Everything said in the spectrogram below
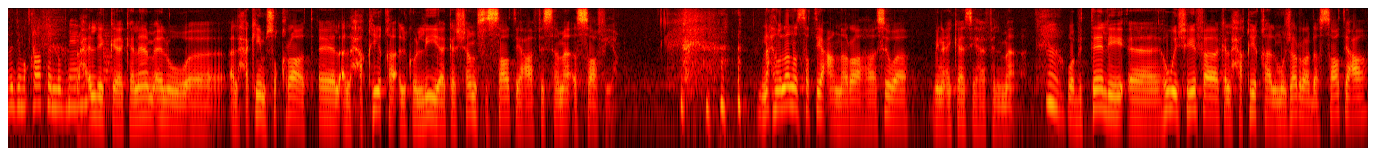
آه، الديمقراطي اللبناني. رح أقول لك كلام قاله آه، الحكيم سقراط قال الحقيقة الكلية كالشمس الساطعة في السماء الصافية. نحن لا نستطيع أن نراها سوى بانعكاسها في الماء. وبالتالي آه، هو شايفها كالحقيقة المجردة الساطعة.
